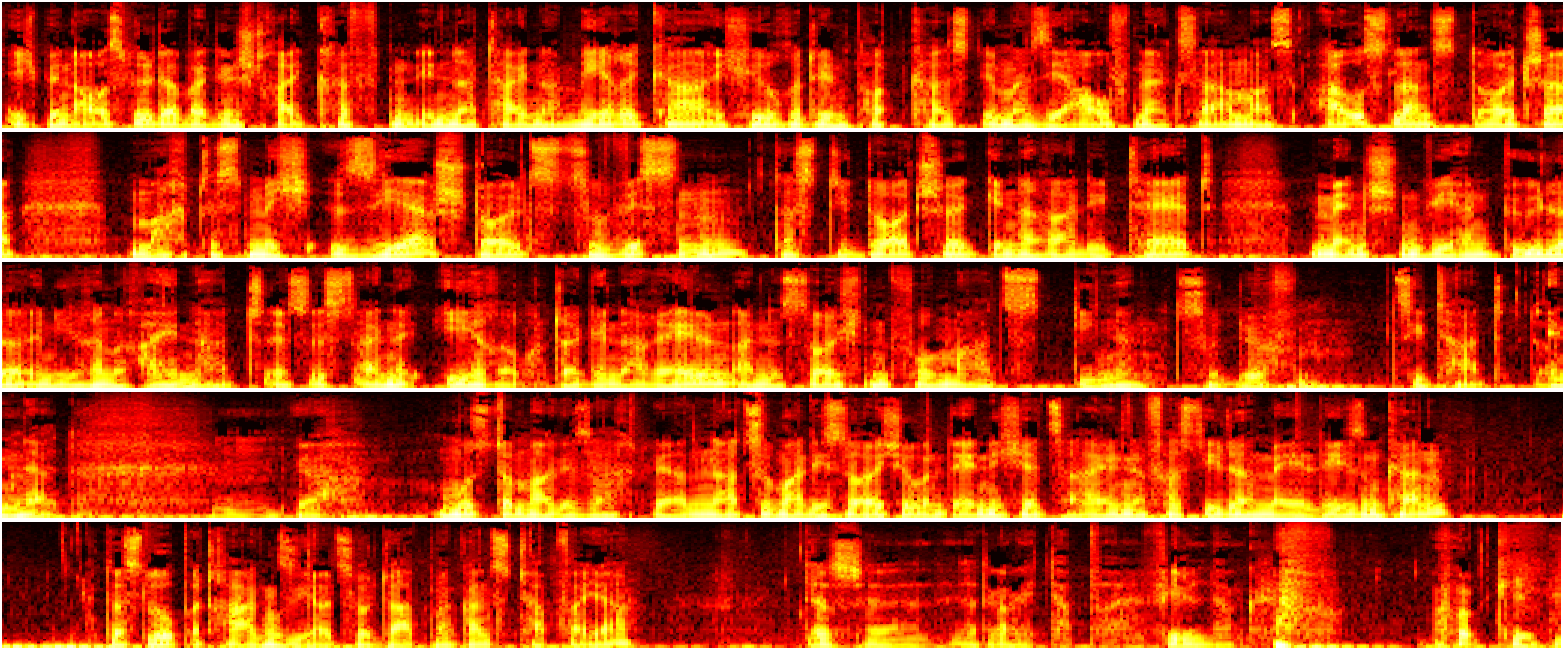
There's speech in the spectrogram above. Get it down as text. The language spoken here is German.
ich bin Ausbilder bei den Streitkräften in Lateinamerika. Ich höre den Podcast immer sehr aufmerksam. Als Auslandsdeutscher macht es mich sehr stolz zu wissen, dass die deutsche Generalität Menschen wie Herrn Bühler in ihren Reihen hat. Es ist eine Ehre, unter Generälen eines solchen Formats dienen zu dürfen. Zitat Ende. Mhm. Ja, muss doch mal gesagt werden. Na, zumal ich solche und ähnliche Zeilen in fast jeder Mail lesen kann. Das Lob ertragen Sie als Soldat mal ganz tapfer, ja? Das äh, ertrage ich tapfer. Vielen Dank. Okay.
